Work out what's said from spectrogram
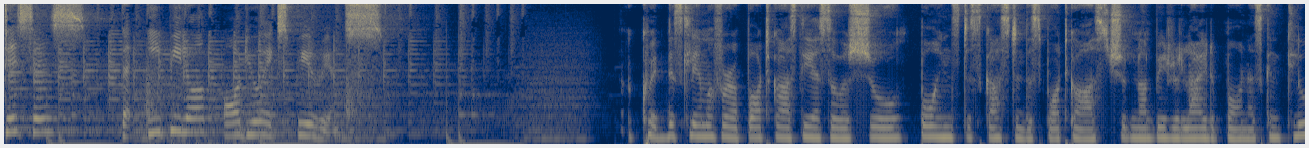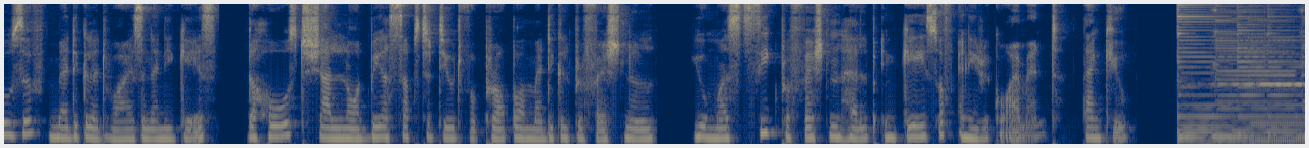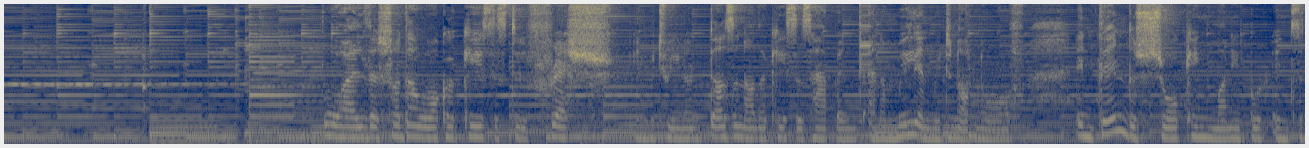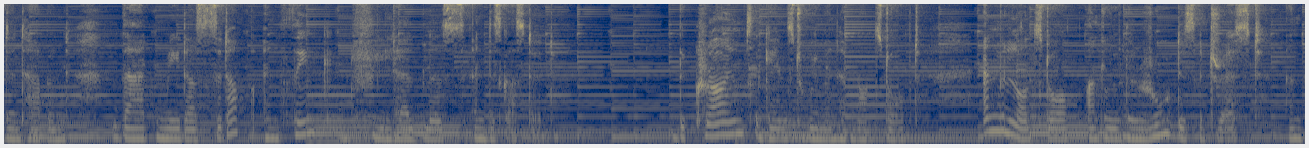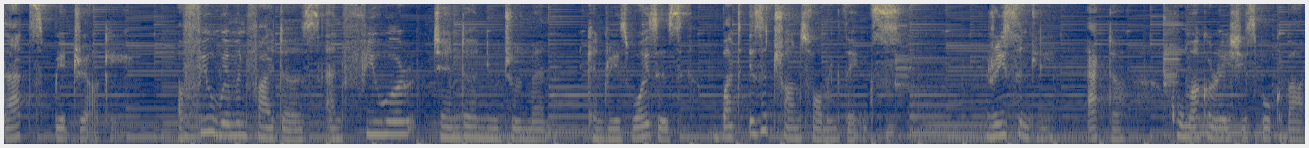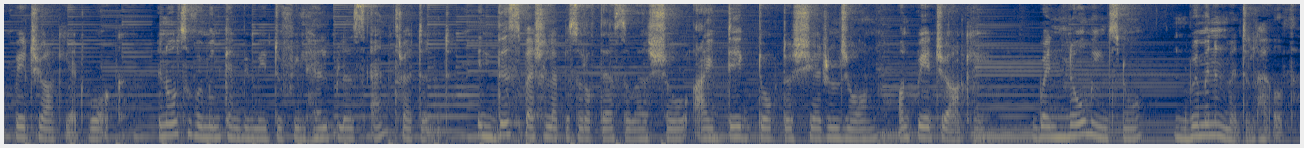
This is the Epilogue Audio Experience. A quick disclaimer for our podcast, The SOS Show. Points discussed in this podcast should not be relied upon as conclusive medical advice in any case. The host shall not be a substitute for proper medical professional. You must seek professional help in case of any requirement. Thank you. While the Shraddha Walker case is still fresh, in between a dozen other cases happened and a million we do not know of. And then the shocking Manipur incident happened that made us sit up and think and feel helpless and disgusted. The crimes against women have not stopped and will not stop until the root is addressed, and that's patriarchy. A few women fighters and fewer gender neutral men can raise voices, but is it transforming things? Recently, actor Huma Qureshi spoke about patriarchy at work, and also women can be made to feel helpless and threatened. In this special episode of the SOS show, I dig Dr. Sheryl John on patriarchy, when no means no, and women in mental health.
